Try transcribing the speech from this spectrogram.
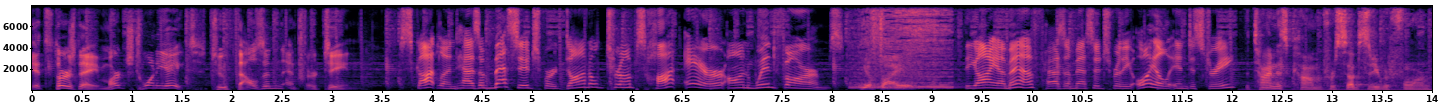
It's Thursday, March 28, 2013. Scotland has a message for Donald Trump's hot air on wind farms. You're fired. The IMF has a message for the oil industry. The time has come for subsidy reform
